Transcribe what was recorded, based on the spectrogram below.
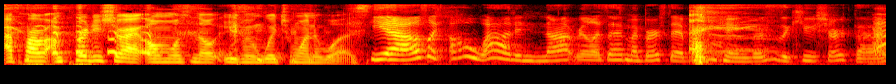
I probably I'm pretty sure I almost know even which one it was. Yeah, I was like, oh wow, I did not realize I had my birthday at Burger King. This is a cute shirt though.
